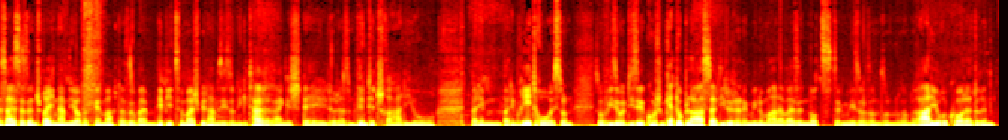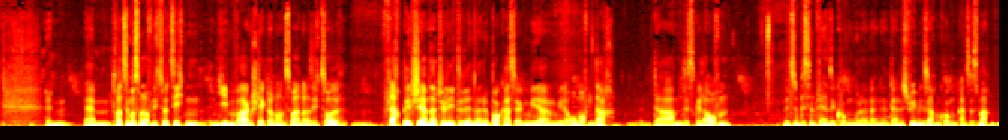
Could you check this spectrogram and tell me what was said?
Das heißt, also entsprechend haben die auch was gemacht. Also beim Hippie zum Beispiel haben sie so eine Gitarre reingestellt oder so ein Vintage-Radio. Bei dem, bei dem Retro ist so ein, so wie so diese komischen Ghetto-Blaster, die du dann irgendwie normalerweise nutzt, irgendwie so, so, so, ein- so ein Radiorekorder drin. Denn ähm, trotzdem muss man auf nichts verzichten. In jedem Wagen steckt auch noch ein 32 Zoll Flachbildschirm natürlich drin, wenn du Bock hast, irgendwie da, irgendwie da oben auf dem Dach, der Abend ist gelaufen, willst du ein bisschen Fernsehen gucken oder deine, deine Streaming-Sachen gucken, kannst du es machen.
